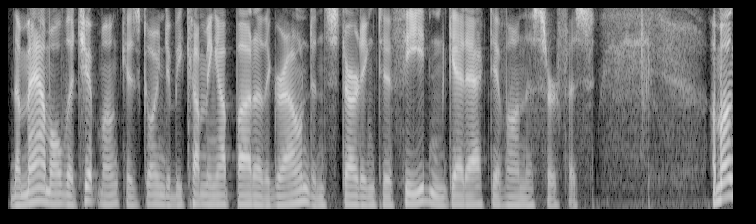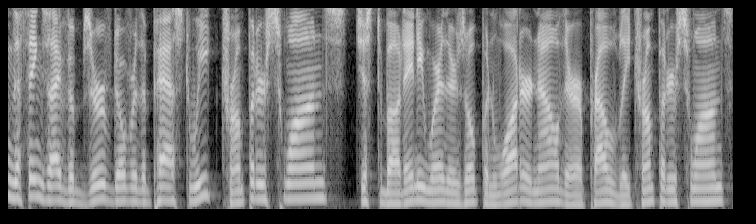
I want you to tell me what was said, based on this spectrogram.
The mammal, the chipmunk, is going to be coming up out of the ground and starting to feed and get active on the surface. Among the things I've observed over the past week, trumpeter swans. Just about anywhere there's open water now, there are probably trumpeter swans.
